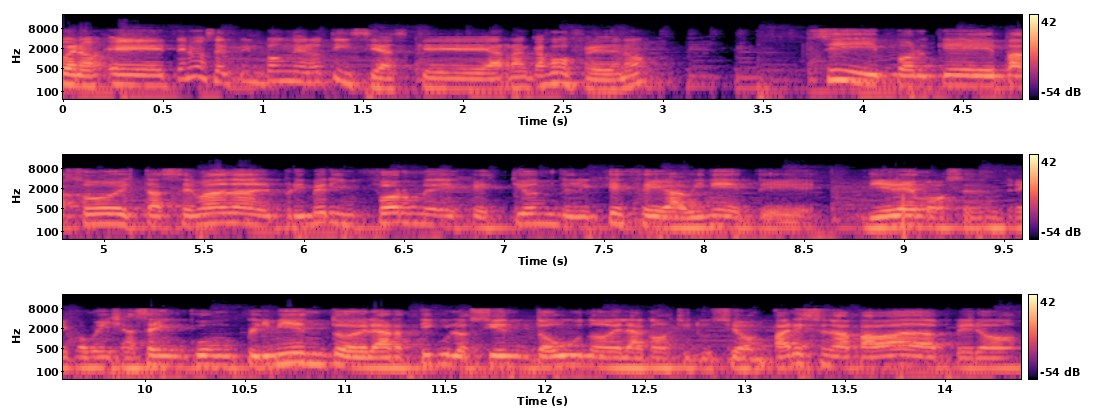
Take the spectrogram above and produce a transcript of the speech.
Bueno, eh, tenemos el ping-pong de noticias que arrancas vos, Fede, ¿no? Sí, porque pasó esta semana el primer informe de gestión del jefe de gabinete, diremos entre comillas, en cumplimiento del artículo 101 de la Constitución. Parece una pavada, pero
